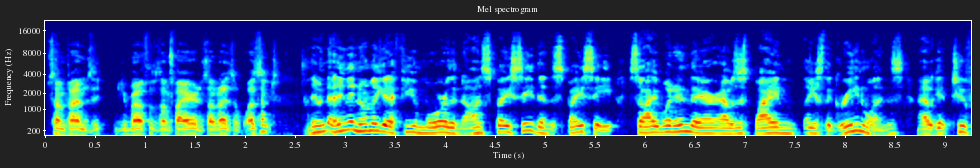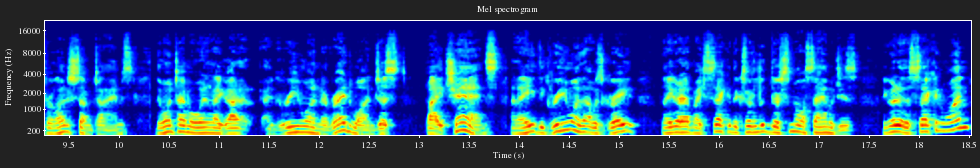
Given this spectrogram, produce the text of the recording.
sometimes it, your mouth was on fire and sometimes it wasn't? They- I think they normally get a few more of the non-spicy than the spicy. So I went in there and I was just buying, I guess, the green ones. I would get two for lunch sometimes. The one time I went in, I got a green one and a red one just by chance, and I ate the green one. That was great. Then I go to have my second because they're, they're small sandwiches. I go to the second one.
